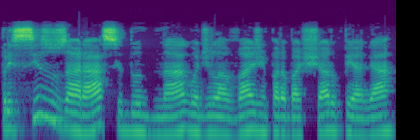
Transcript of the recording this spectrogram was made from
preciso usar ácido na água de lavagem para baixar o pH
